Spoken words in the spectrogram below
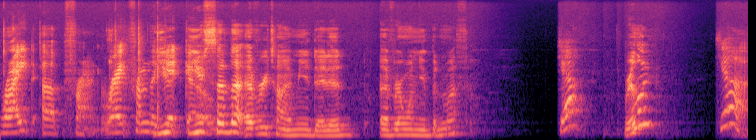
right up front, right from the get go. you said that every time you dated everyone you've been with. Yeah. Really? Yeah,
